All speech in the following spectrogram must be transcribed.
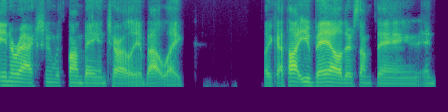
interaction with Bombay and Charlie about like like I thought you bailed or something and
